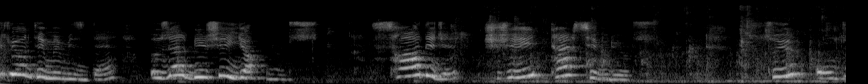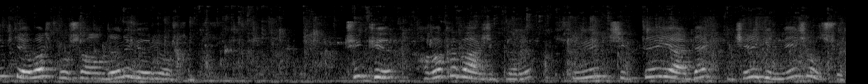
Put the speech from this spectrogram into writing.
İlk yöntemimizde özel bir şey yapmıyoruz. Sadece şişeyi ters çeviriyoruz. Suyun oldukça yavaş boşaldığını görüyorsunuz. Çünkü hava kabarcıkları suyun çıktığı yerden içeri girmeye çalışıyor.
